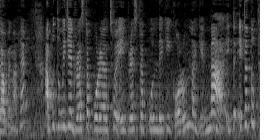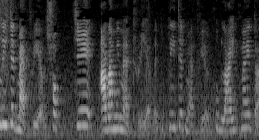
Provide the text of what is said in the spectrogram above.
যাবে না হ্যাঁ? আপু, তুমি যে ড্রেসটা পরে আছো, এই ড্রেসটা পরলে কি গরম লাগে? না, এটা এটা তো প্লিটেড ম্যাটেরিয়াল সবচেয়ে আরামি ম্যাটেরিয়াল এটা প্লিটেড ম্যাটেরিয়াল খুব লাইট না এটা?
